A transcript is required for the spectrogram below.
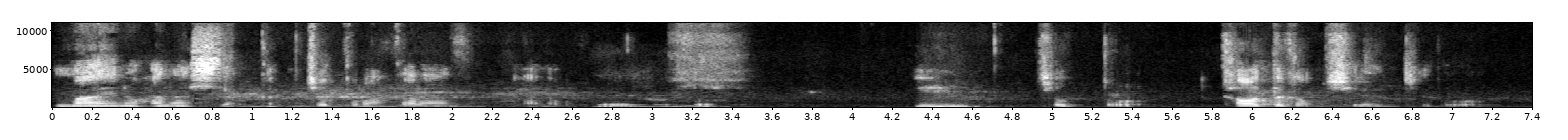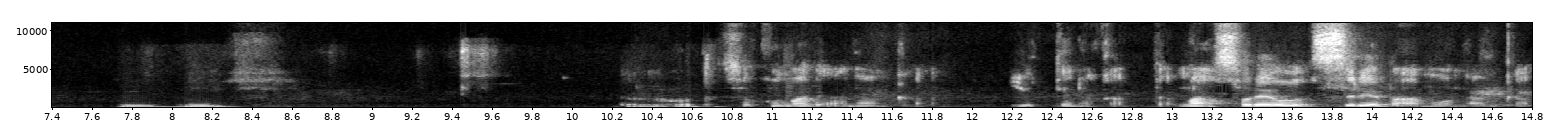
前の話だったらちょっとわからんあの。うんちょっと変わったかもしれんけどうんうん。なるほど。そこまではなんか言ってなかった。まあ、それをすればもうなんか、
